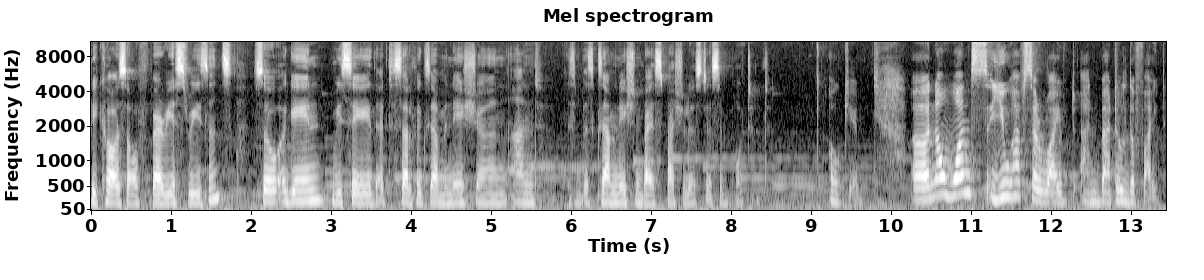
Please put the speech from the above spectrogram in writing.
because of various reasons. So again, we say that self-examination and examination by a specialist is important. Okay. Uh, now, once you have survived and battled the fight,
